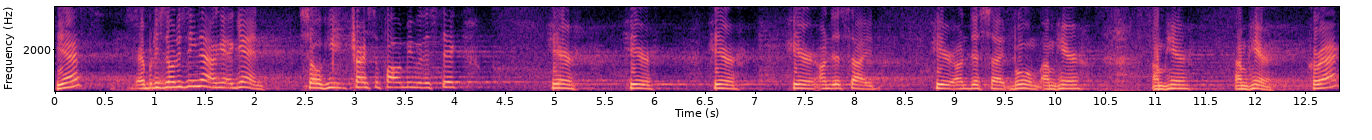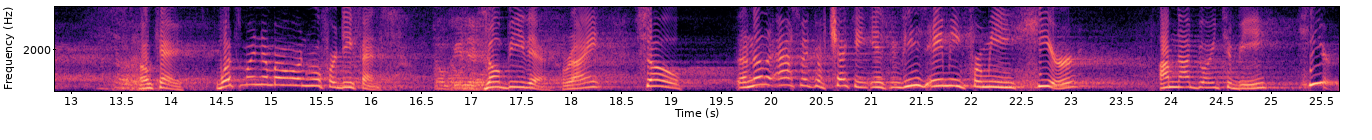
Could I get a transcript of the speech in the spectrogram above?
Yes? Everybody's noticing that? Okay, again. So he tries to follow me with a stick. Here, here, here, here on this side here on this side, boom, I'm here, I'm here, I'm here. Correct? okay. What's my number one rule for defense? Don't be there. Don't be there, right? So, another aspect of checking is if he's aiming for me here, I'm not going to be here.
